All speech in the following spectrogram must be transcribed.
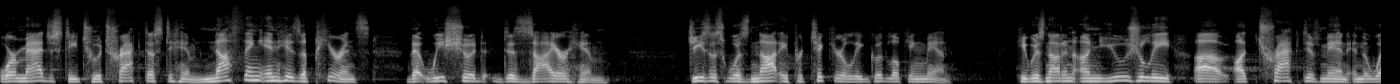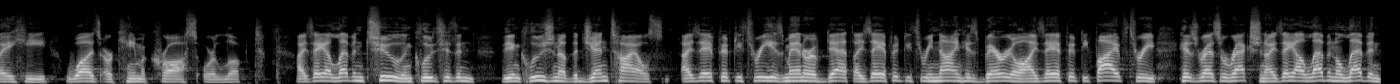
or majesty to attract us to him, nothing in his appearance that we should desire him. Jesus was not a particularly good looking man. He was not an unusually uh, attractive man in the way he was or came across or looked. Isaiah 11:2 includes his in, the inclusion of the Gentiles. Isaiah 53, his manner of death. Isaiah 53:9, his burial. Isaiah 55:3, his resurrection. Isaiah 11:11,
